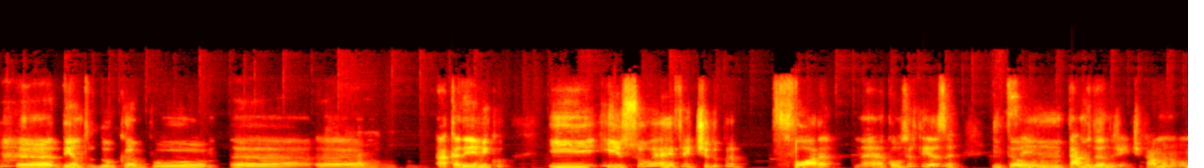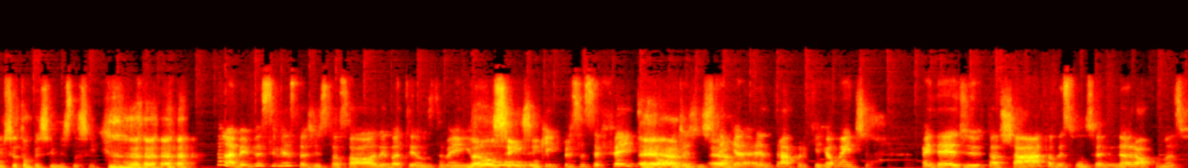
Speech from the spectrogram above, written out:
uh, dentro do campo uh, uh, acadêmico, e isso é refletido para fora, né, com certeza. Então, Sim. tá mudando, gente. Calma, não vamos ser tão pessimistas assim. não, é bem pessimista, a gente está só debatendo também não, o, sim, sim. o que precisa ser feito, é, onde a gente é. tem que entrar, porque realmente a ideia de taxar talvez funcione na Europa, mas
